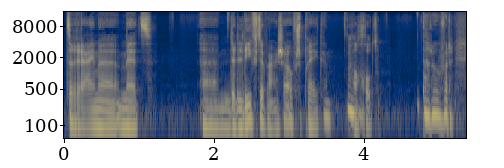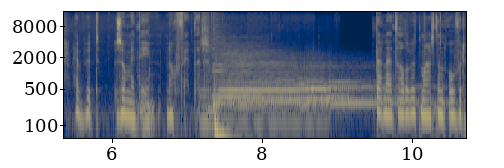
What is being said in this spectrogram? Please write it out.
te rijmen met ehm, de liefde waar ze over spreken van Mhm. God. Daarover hebben we het zo meteen nog verder. Daarnet hadden we het, Maarten, over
